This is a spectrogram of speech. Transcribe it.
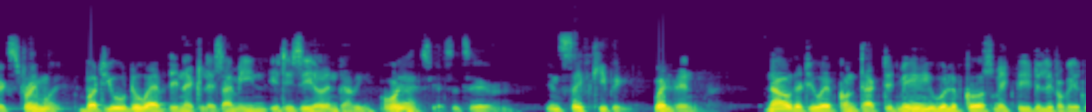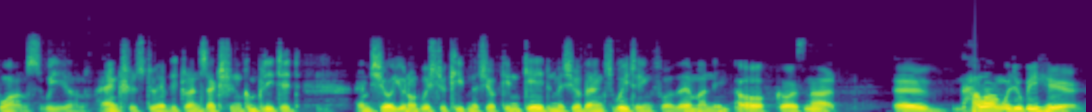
Extremely. But you do have the necklace. I mean, it is here in Paris? Oh, yes, yes, it's here. In safekeeping. Well, then. Now that you have contacted me, you will, of course, make the delivery at once. We are anxious to have the transaction completed. I'm sure you don't wish to keep Monsieur Kincaid and Monsieur Banks waiting for their money. Oh, of course not. Uh, how long will you be here?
